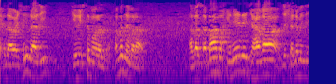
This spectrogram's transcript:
احدا وعشرین رازی چی وشتم مراد قبل دے مراد. اگر سبا مخینے دے جہاگا دشلم دے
